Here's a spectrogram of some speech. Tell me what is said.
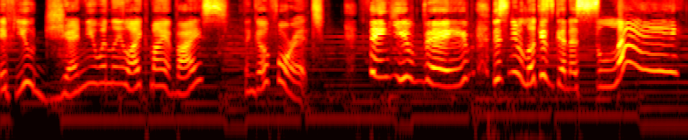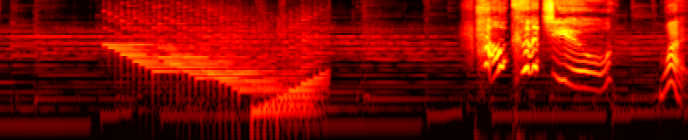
If you genuinely like my advice, then go for it. Thank you, babe. This new look is gonna slay. You? What?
